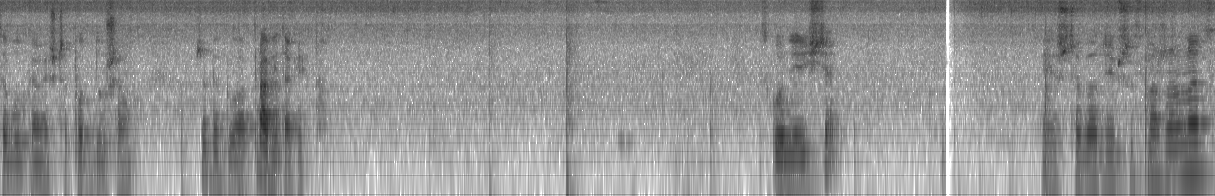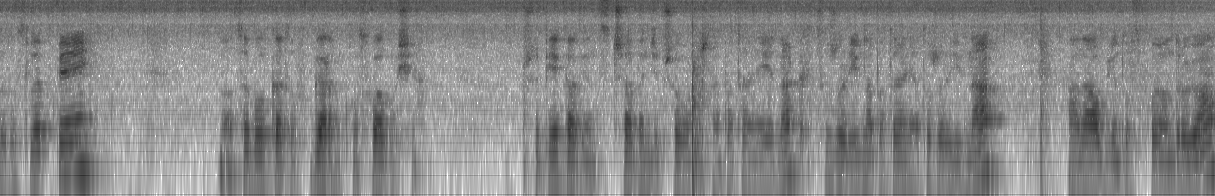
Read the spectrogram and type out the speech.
cebulkę jeszcze podduszę, żeby była prawie tak jak to. Skłoniliście? Jeszcze bardziej przysmażone, coraz lepiej. No cebulka to w garnku słabo się przypieka, więc trzeba będzie przełożyć na patelnię jednak. Co żeliwna patelnia to żeliwna, a na ogniu to swoją drogą.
